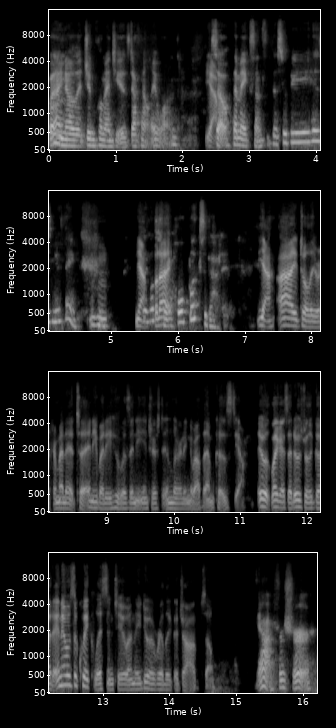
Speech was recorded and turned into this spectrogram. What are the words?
but I Mhm. know that Jim Clemente is definitely one. Yeah. So that makes sense that this would be his new thing. Mhm. Yeah, but I whole books about it. yeah, I totally recommend it to anybody who has any interest in learning about them because yeah, it was like I said, it was really good and it was a quick listen to, and they do a really good job. So Yeah, for sure.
